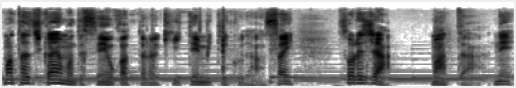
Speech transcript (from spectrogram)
また次回もですね、よかったら聞いてみてください。それじゃあ、またね。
